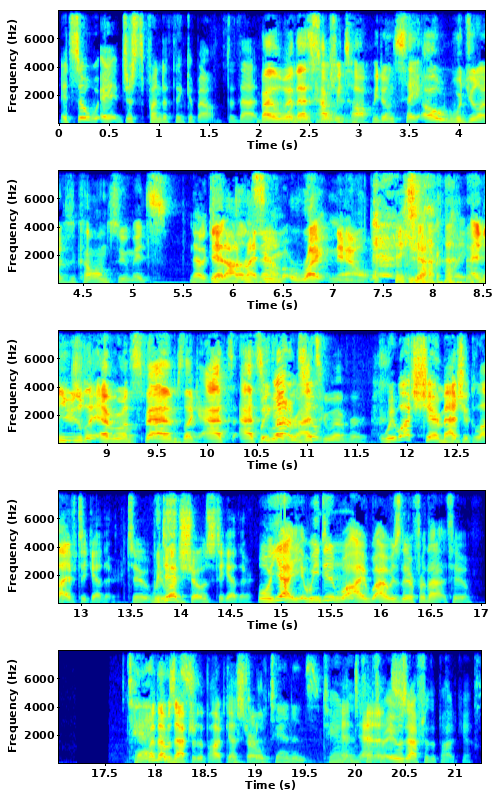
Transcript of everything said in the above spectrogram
it's so it just fun to think about that. that By the way, one that's how we talk. We don't say, "Oh, would you like to come on Zoom?" It's No, get, on, right Zoom now. right now. exactly. and usually everyone spams like at at We got whoever, at whoever. we watched Share Magic live together too. We, did. watched shows together. Well, yeah, yeah, we, We did. did. Well, I I was there for that too. Tannins. But that was after the podcast All started. tannins. Tannins, that's Tannins. right. It was after the podcast.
